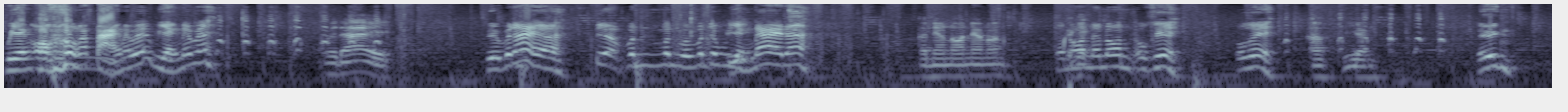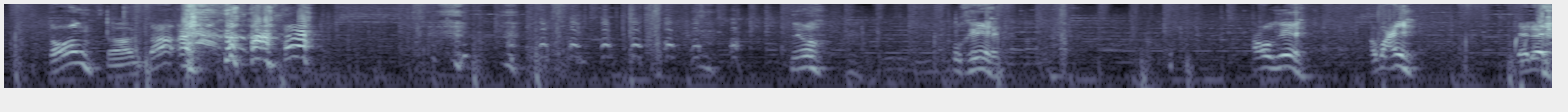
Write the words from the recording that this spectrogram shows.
เหวี่ยงออกนอกหน้าต่างได้ไหมเหวี่ยงได้ไหม ไม่ได้เหวี่ยงไม่ได้เหรอะเนี่ยมันมันเหมือนมันจะเหวี่ยงได้นะเอาแนวนอนแนวนอนนอนนอนนอนโอเคโอเคเอาเตียงหนึ่งสองสองสามเดี๋ยวโอเคเอาโอเคเอาไปเดี๋ยวเดี๋ยว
